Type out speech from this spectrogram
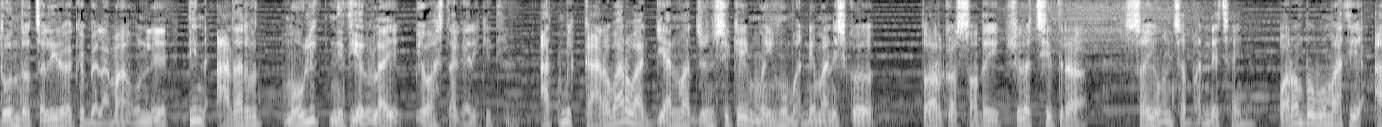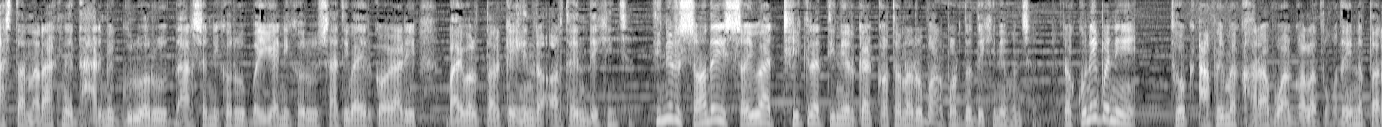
द्वन्द चलिरहेको बेलामा उनले तीन आधारभूत मौलिक नीतिहरूलाई व्यवस्था गरेकी थिइन्। आत्मिक कारोबार वा ज्ञानमा जुनसुकै मै हुँ भन्ने मानिसको तर्क सधैँ सुरक्षित र सही हुन्छ भन्ने छैन। परमप्रभुमाथि आस्था नराख्ने धार्मिक गुरुहरू दार्शनिकहरू वैज्ञानिकहरू साथीभाइहरूको अगाडि बाइबल तर्कहीन र अर्थहीन देखिन्छ। तिनीहरू सधैँ सही वा ठिक र तिनीहरूका कथनहरू भरपर्दो देखिने हुन्छ। र कुनै पनि थोक आफैमा खराब वा गलत हुँदैन तर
